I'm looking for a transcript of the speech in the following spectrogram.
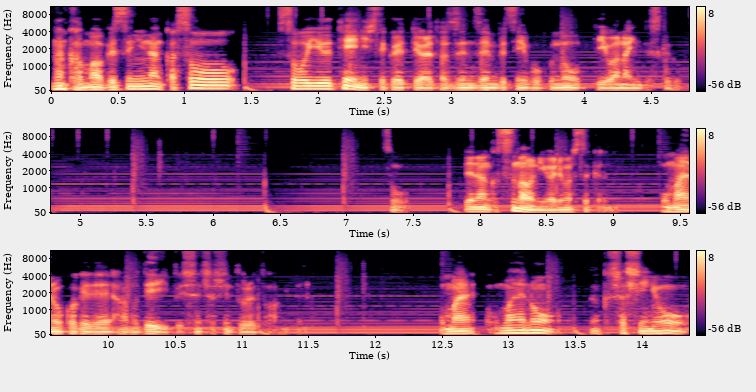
なんかまあ別になんかそう、そういう体にしてくれって言われたら全然別に僕ノーって言わないんですけど。そう。で、なんか素直に言われましたけどね。お前のおかげであのデイリーと一緒に写真撮れた、みたいな。お前、お前のなんか写真を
